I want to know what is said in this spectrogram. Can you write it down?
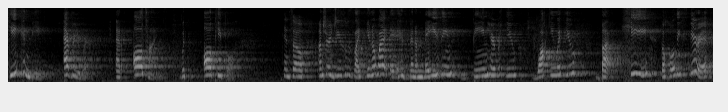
he can be everywhere, at all times, with all people. And so I'm sure Jesus was like, you know what? It has been amazing being here with you, walking with you, but He, the Holy Spirit,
